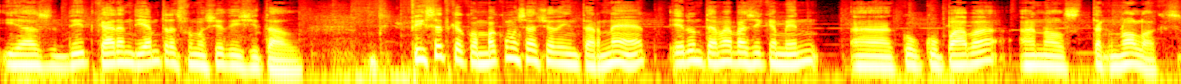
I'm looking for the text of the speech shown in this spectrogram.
i has dit que ara en diem transformació digital. Fixa't que quan va començar això d'internet era un tema bàsicament eh, que ocupava en els tecnòlegs.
